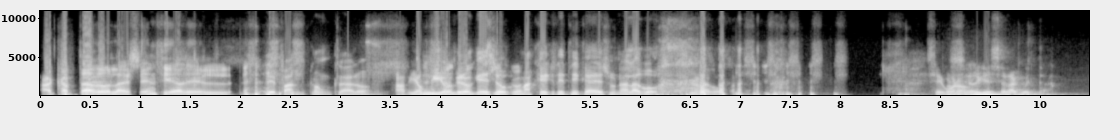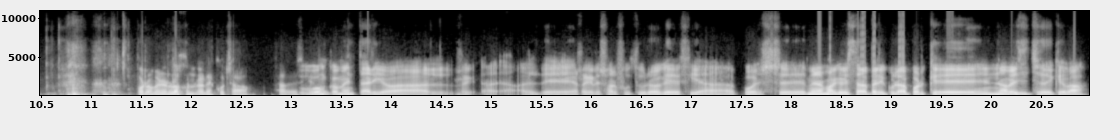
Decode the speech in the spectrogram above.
Ha, captado la esencia del. De Fancom, claro. había un Yo guion. creo que eso, más que crítica, es un halago. Algo, vale. Sí, Por bueno, si alguien se da cuenta. por lo menos lo, lo han escuchado. Hubo un comentario al de Regreso al Futuro que decía, pues eh, menos mal que he visto la película porque no habéis dicho de qué va.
